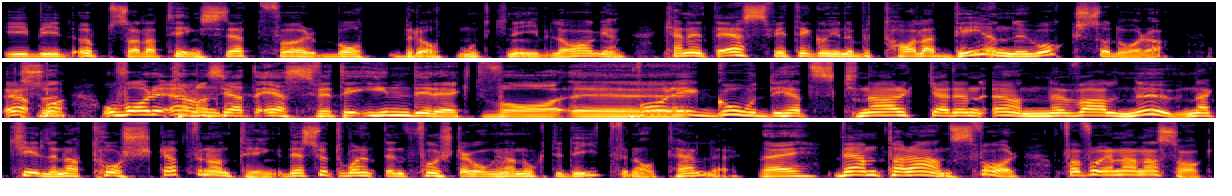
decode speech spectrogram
i, vid Uppsala tingsrätt för brott, mot knivlagen. Kan inte SVT gå in och betala det nu också? då? då? Så och var är, Kan man säga att SVT indirekt var... Eh, var är godhetsknarkaren Önnevall nu när killen har torskat för någonting? Dessutom var det inte den första gången han åkte dit för något heller. Nej, Vem tar ansvar? Får jag fråga en annan sak?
